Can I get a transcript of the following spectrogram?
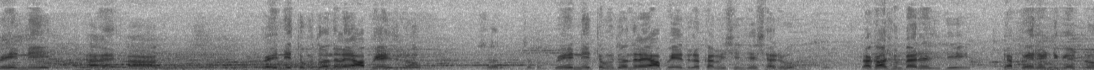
వెయ్యిన్ని వెయ్యిన్ని తొమ్మిది వందల యాభై ఐదులో సార్ వెయ్యిన్ని తొమ్మిది వందల యాభై ఐదులో కమిషన్ చేశారు. ప్రకాశం బ్యారేజీకి డెబ్బై రెండు గేట్లు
